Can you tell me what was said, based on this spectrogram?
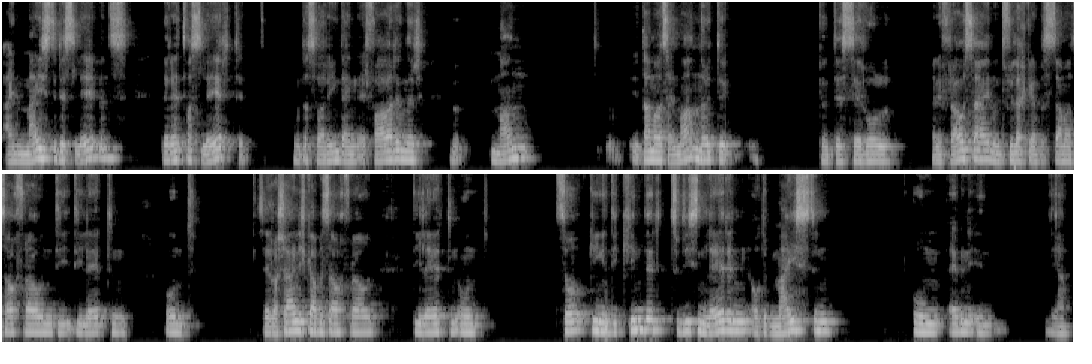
einem Meister des Lebens, der etwas lehrte. Und das war irgendein erfahrener Mann, damals ein Mann, heute könnte es sehr wohl eine Frau sein und vielleicht gab es damals auch Frauen, die, die lehrten und sehr wahrscheinlich gab es auch Frauen, die lehrten und so gingen die Kinder zu diesen Lehrern oder Meistern, um eben in, ja,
